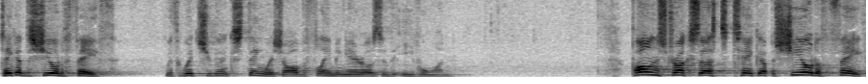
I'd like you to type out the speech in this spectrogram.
take up the shield of faith with which you can extinguish all the flaming arrows of the evil one. Paul instructs us to take up a shield of faith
